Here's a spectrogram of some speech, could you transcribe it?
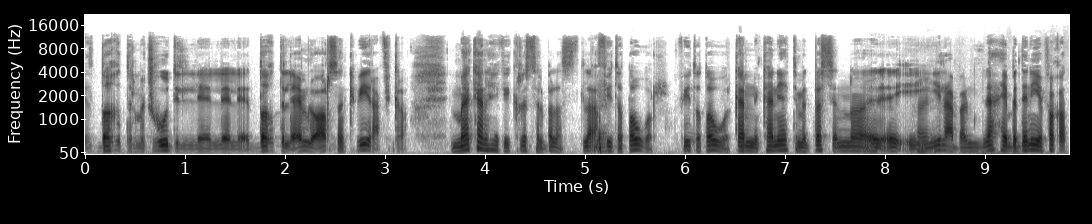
الضغط المجهود اللي الضغط اللي عمله أرسنال كبير على فكرة. ما كان هيك كريستال بالاس. لا في تطور في تطور. كان كان يعتمد بس إنه يلعب على الناحية البدنية فقط.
